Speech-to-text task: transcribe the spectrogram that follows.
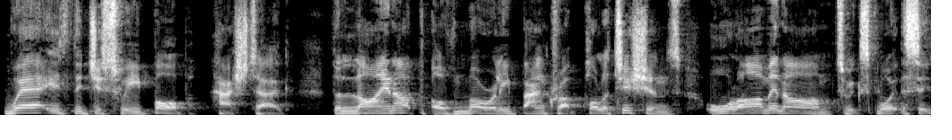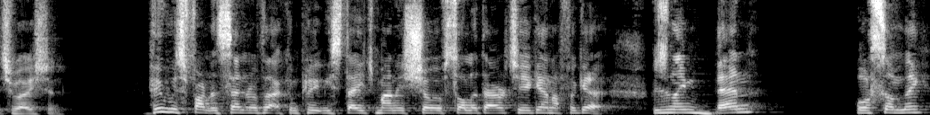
Where is the Je suis Bob hashtag? The lineup of morally bankrupt politicians, all arm in arm to exploit the situation. Who was front and center of that completely stage managed show of solidarity again? I forget. Was his name Ben or something?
